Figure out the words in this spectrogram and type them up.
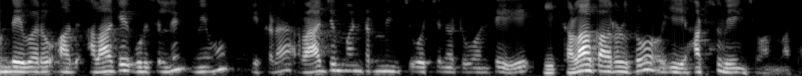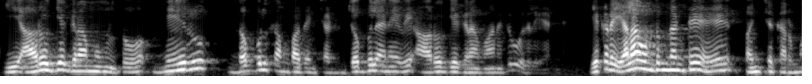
ఉండేవారో అది అలాగే గుడిసెల్ని మేము ఇక్కడ రాజమండ్రి నుంచి వచ్చినటువంటి ఈ కళాకారులతో ఈ హట్స్ వేయించాం అన్నమాట ఈ ఆరోగ్య గ్రామంతో మీరు డబ్బులు సంపాదించండి. జబ్బులు అనేవి ఆరోగ్య గ్రామానికి వదిలేయండి. ఇక్కడ ఎలా ఉంటుందంటే పంచకర్మ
